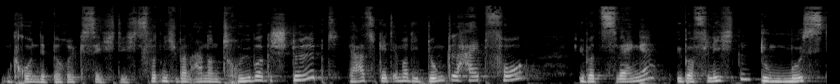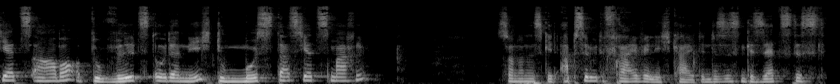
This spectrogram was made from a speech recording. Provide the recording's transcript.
im Grunde berücksichtigt. Es wird nicht über einen anderen drüber gestülpt. Ja, es geht immer die Dunkelheit vor, über Zwänge, über Pflichten. Du musst jetzt aber, ob du willst oder nicht, du musst das jetzt machen. Sondern es geht absolute Freiwilligkeit. Denn das ist ein Gesetz des,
